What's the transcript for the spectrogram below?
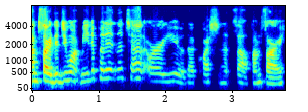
I'm sorry, did you want me to put it in the chat or are you the question itself? I'm sorry.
